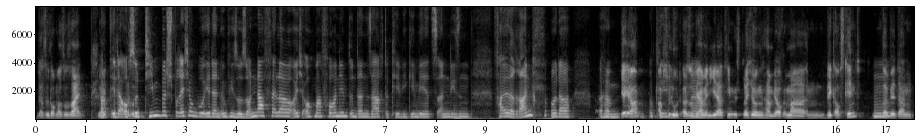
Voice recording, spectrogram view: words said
lass es doch mal so sein. Ne? Habt ihr da auch also, so Teambesprechungen, wo ihr dann irgendwie so Sonderfälle euch auch mal vornehmt und dann sagt, okay, wie gehen wir jetzt an diesen Fall ran? Oder ähm, ja, ja, okay. absolut. Also ja. wir haben in jeder Teambesprechung haben wir auch immer einen Blick aufs Kind. Mhm. Und da mhm. wird dann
